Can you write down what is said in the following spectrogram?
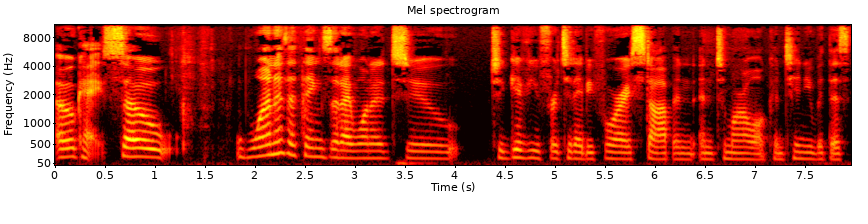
Okay. So one of the things that I wanted to, to give you for today before I stop and, and tomorrow I'll continue with this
